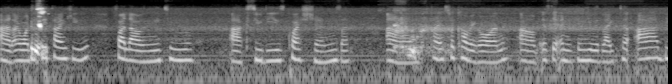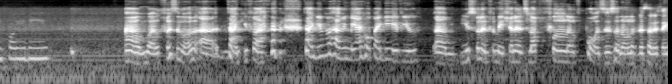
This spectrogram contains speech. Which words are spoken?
and I want to say thank you for allowing me to ask you these questions. Um, thanks for coming on. Um, is there anything you would like to add before you leave? Um, well, first of all, uh, thank you for thank you for having me. I hope I gave you um, useful information. and It's not full of pauses and all of this other thing.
